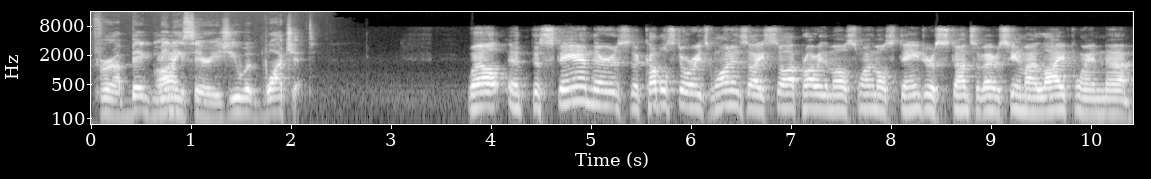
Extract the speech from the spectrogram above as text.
for a big Right. mini series you would watch it Well, at the stand, there's a couple stories. One is I saw probably the most one of the most dangerous stunts I've ever seen in my life. When uh,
